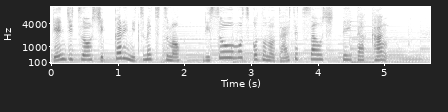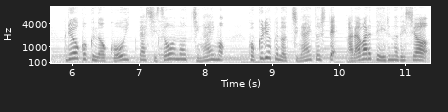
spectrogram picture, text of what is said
現実をしっかり見つめつつも理想を持つことの大切さを知っていた漢両国のこういった思想の違いも国力の違いとして現れているのでしょう。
